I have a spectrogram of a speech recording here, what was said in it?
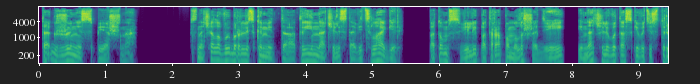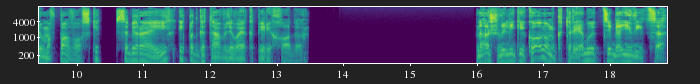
так же неспешно. Сначала выбрались комитаты и начали ставить лагерь, потом свели по трапам лошадей и начали вытаскивать из трюмов повозки, собирая их и подготавливая к переходу. «Наш великий конунг требует тебя явиться!»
